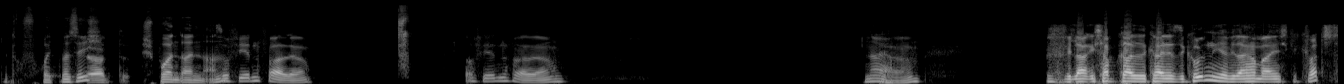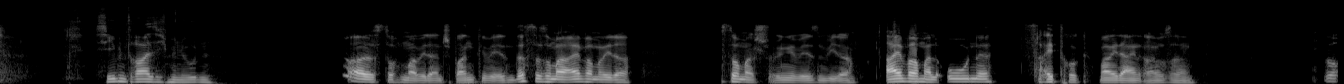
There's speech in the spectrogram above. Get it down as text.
Darauf freut man sich. Ja, Spornt einen an. auf jeden Fall, ja. Auf jeden Fall, ja. Naja. Ja. Wie lange? Ich habe gerade keine Sekunden hier. Wie lange haben wir eigentlich gequatscht? 37 Minuten. Ah, das ist doch mal wieder entspannt gewesen. Das ist doch mal einfach mal wieder. Das ist doch mal schön gewesen wieder. Einfach mal ohne Zeitdruck mal wieder einen raushauen. Ja,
